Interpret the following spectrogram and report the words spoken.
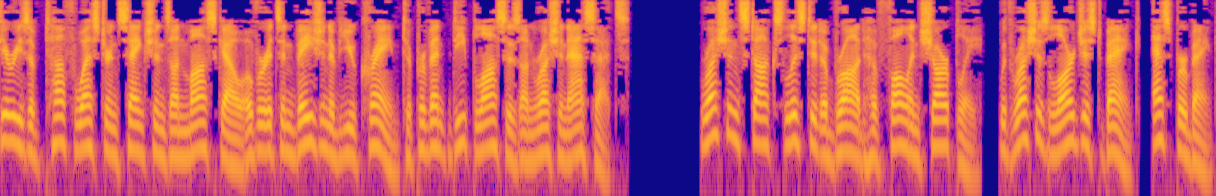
series of tough Western sanctions on Moscow over its invasion of Ukraine to prevent deep losses on Russian assets. Russian stocks listed abroad have fallen sharply, with Russia's largest bank, Sberbank,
